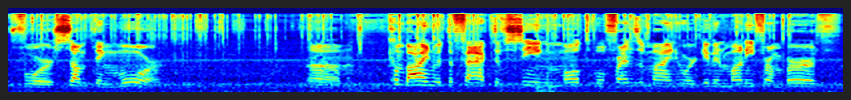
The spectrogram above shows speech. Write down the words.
for something more. Um, combined with the fact of seeing multiple friends of mine who are given money from birth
